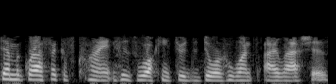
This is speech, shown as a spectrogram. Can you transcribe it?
demographic of client who's walking through the door who wants eyelashes,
